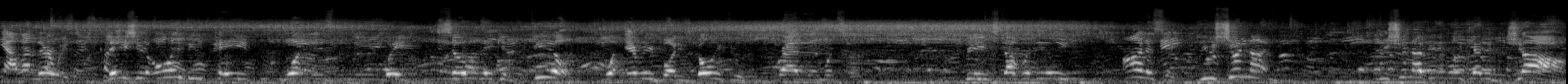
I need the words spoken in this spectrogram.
Yeah, their wage. They should only be paid what is the mean wage so they can feel what everybody's going through rather than what's being stuck with the elite. Honestly, you should not you should not be able to get a job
